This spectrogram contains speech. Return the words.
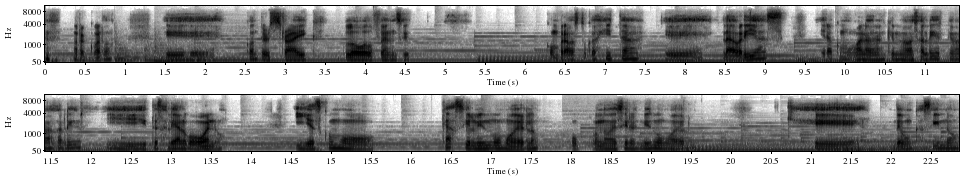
no recuerdo. Eh, Counter Strike, Global Offensive. Comprabas tu cajita, eh, la abrías y era como, a la gran que me va a salir, que me va a salir. Y te salía algo bueno. Y es como casi el mismo modelo, o por no decir el mismo modelo, que de un casino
